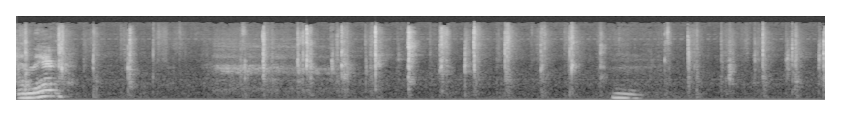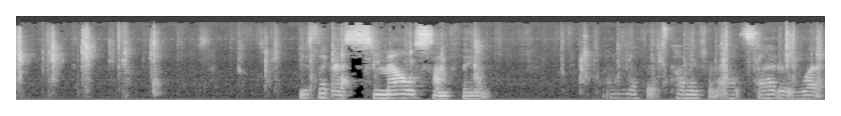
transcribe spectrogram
And there. Hmm. It's like I smell something. I don't know if that's coming from outside or what.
